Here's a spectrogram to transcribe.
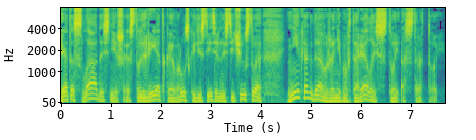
и это сладостнейшее, столь редкое в русской действительности чувство никогда уже не повторялось с той остротой.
